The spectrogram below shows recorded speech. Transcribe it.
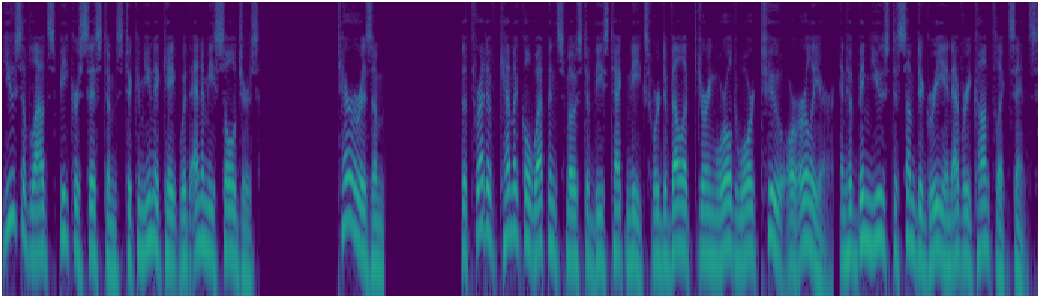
Use of loudspeaker systems to communicate with enemy soldiers Terrorism The threat of chemical weapons Most of these techniques were developed during World War II or earlier, and have been used to some degree in every conflict since.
